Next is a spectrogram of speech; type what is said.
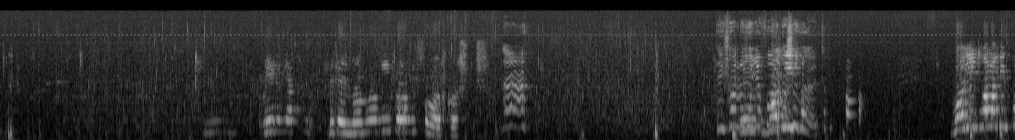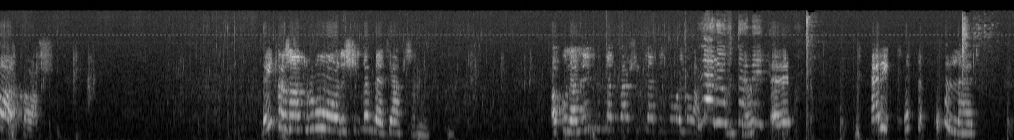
Vélemények, ez van valami, valami farkas. Te is hallod, hogy a farkas üvölt? Van itt valami farkas? De itt az a troll, és itt nem lehet játszani. Akkor nem lépünk át másik játékba, vagy valami? Lelőttem egy... Erik, ott, hol lehet?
